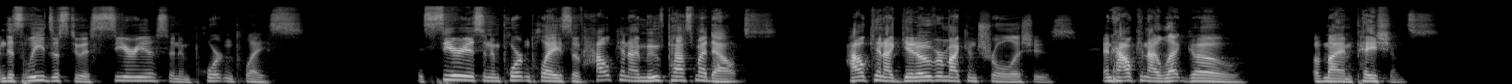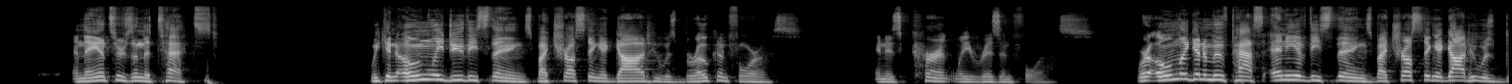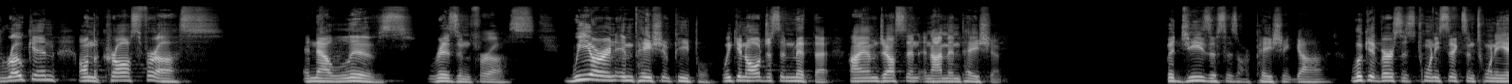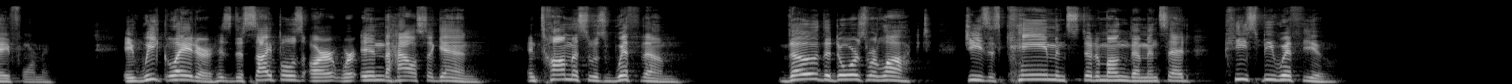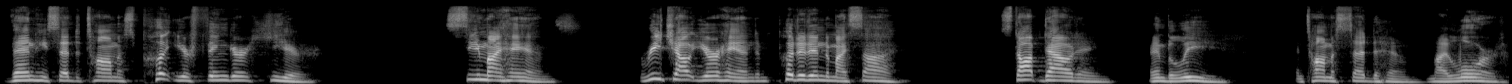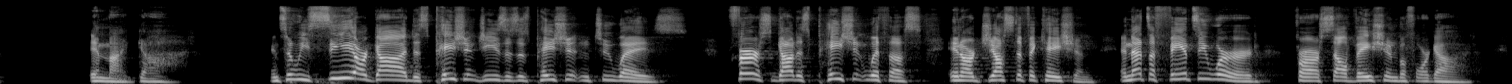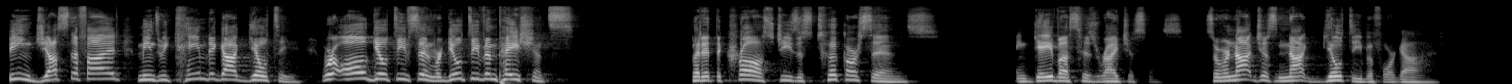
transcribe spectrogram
And this leads us to a serious and important place. A serious and important place of how can I move past my doubts? How can I get over my control issues? And how can I let go of my impatience? And the answer's in the text. We can only do these things by trusting a God who was broken for us and is currently risen for us. We're only going to move past any of these things by trusting a God who was broken on the cross for us and now lives risen for us. We are an impatient people. We can all just admit that. I am Justin and I'm impatient. But Jesus is our patient God. Look at verses 26 and 28 for me. A week later, his disciples are, were in the house again, and Thomas was with them. Though the doors were locked, Jesus came and stood among them and said, Peace be with you. Then he said to Thomas, Put your finger here See my hands. Reach out your hand and put it into my side. Stop doubting and believe. And Thomas said to him, My Lord and my God. And so we see our God, this patient Jesus, is patient in two ways. First, God is patient with us in our justification. And that's a fancy word for our salvation before God. Being justified means we came to God guilty. We're all guilty of sin. We're guilty of impatience. But at the cross, Jesus took our sins and gave us his righteousness. So we're not just not guilty before God.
